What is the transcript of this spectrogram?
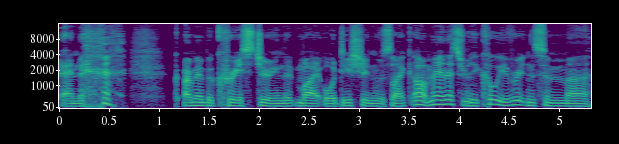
and I remember Chris during the, my audition was like, "Oh man, that's really cool. You've written some uh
